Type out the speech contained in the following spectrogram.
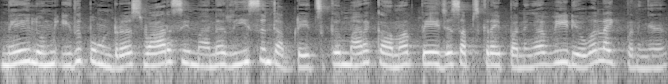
மேலும் இது போன்ற சுவாரஸ்யமான ரீசெண்ட் அப்டேட்ஸ்க்கு மறக்காமல் பேஜை சப்ஸ்கிரைப் பண்ணுங்கள் வீடியோவை லைக் பண்ணுங்கள்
